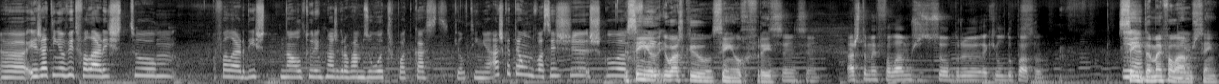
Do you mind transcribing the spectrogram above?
Ah, eu já tinha ouvido falar isto. Falar disto na altura em que nós gravámos o outro podcast que ele tinha. Acho que até um de vocês eh, chegou a. Sim, eu, eu acho que eu, sim, eu referi. Sim, sim. Acho que também falámos sobre aquilo do Papa. Sim, Yeah. também falámos, sim.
